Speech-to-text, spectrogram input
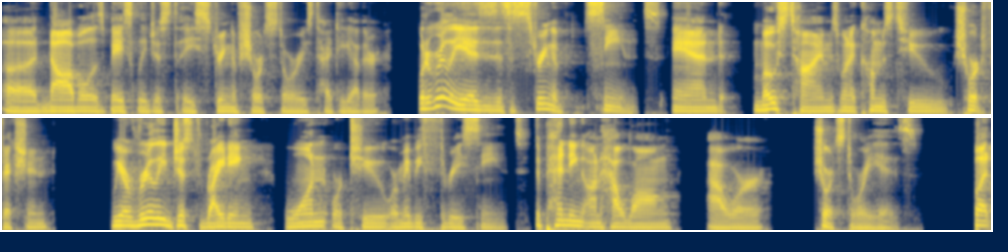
a novel is basically just a string of short stories tied together. What it really is, is it's a string of scenes. And most times when it comes to short fiction, we are really just writing one or two or maybe three scenes, depending on how long our short story is. But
